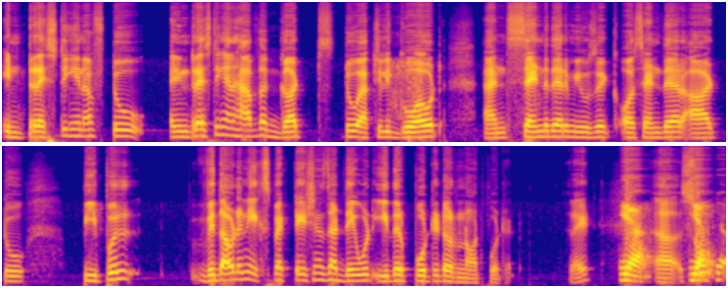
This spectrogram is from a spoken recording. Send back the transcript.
interesting enough to interesting and have the guts to actually go out and send their music or send their art to people without any expectations that they would either put it or not put it right Yeah. uh, so yeah.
